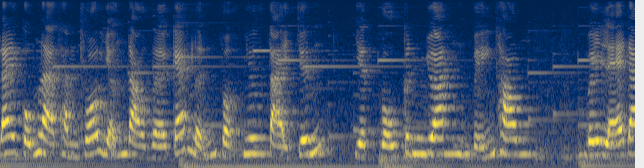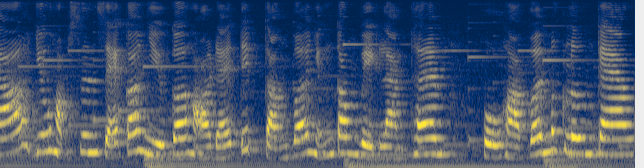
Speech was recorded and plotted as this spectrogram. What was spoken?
Đây cũng là thành phố dẫn đầu về các lĩnh vực như tài chính, dịch vụ kinh doanh, viễn thông. Vì lẽ đó, du học sinh sẽ có nhiều cơ hội để tiếp cận với những công việc làm thêm phù hợp với mức lương cao.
